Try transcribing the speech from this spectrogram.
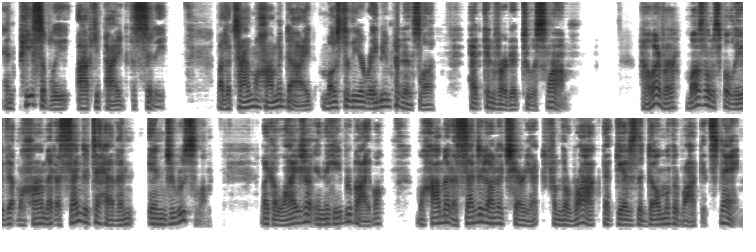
and peaceably occupied the city. By the time Muhammad died, most of the Arabian Peninsula had converted to Islam. However, Muslims believe that Muhammad ascended to heaven in Jerusalem. Like Elijah in the Hebrew Bible, Muhammad ascended on a chariot from the rock that gives the Dome of the Rock its name,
